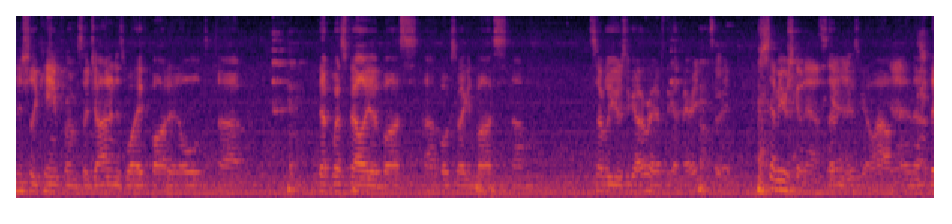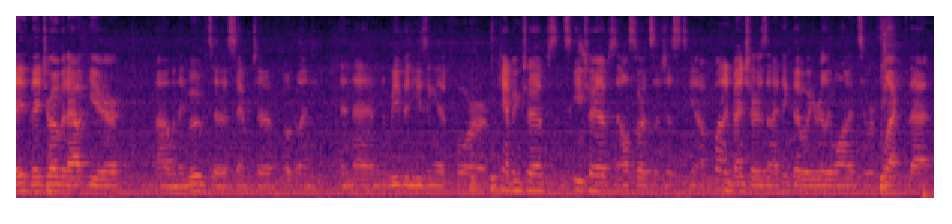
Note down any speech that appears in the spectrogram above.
initially came from so John and his wife bought an old uh, that Westfalia bus, uh, Volkswagen bus, um, several years ago, right after they got married. So Seven years ago now. seven yeah. years ago, wow. Yeah. And uh, they they drove it out here uh, when they moved to San to Oakland, and then we've been using it for camping trips, and ski trips, and all sorts of just you know fun adventures. And I think that we really wanted to reflect that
